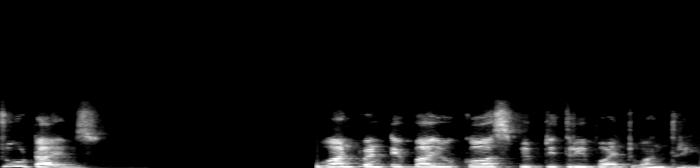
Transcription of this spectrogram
2 times 125 cos 53.13.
